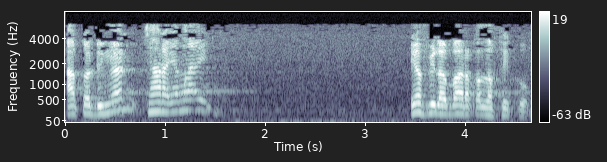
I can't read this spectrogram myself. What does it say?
atau dengan cara yang lain. Ya fila barakallahu fikum.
